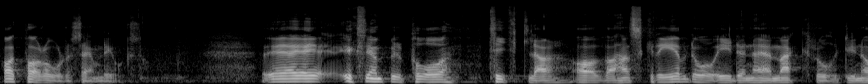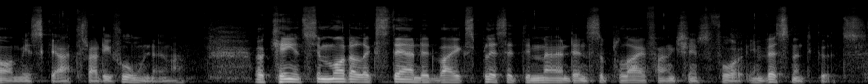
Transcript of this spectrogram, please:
Har ett par år att säga om det också. Eh, exempel på titlar av vad han skrev då i den här makrodynamiska traditionen. A Keynesian model extended by explicit demand and supply functions for investment goods.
